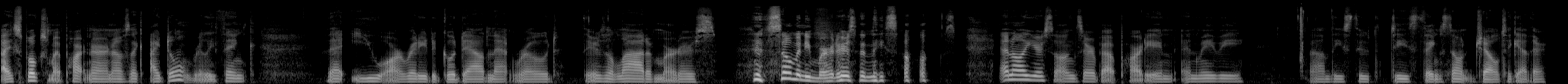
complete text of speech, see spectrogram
I spoke to my partner and I was like, I don't really think that you are ready to go down that road. There's a lot of murders. so many murders in these songs. And all your songs are about partying. And maybe um, these th- these things don't gel together.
